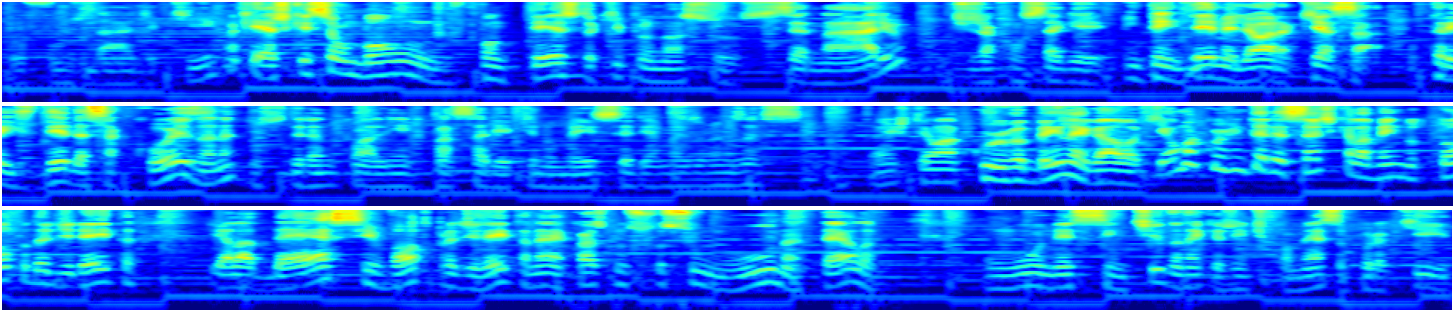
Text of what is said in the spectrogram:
profundidade aqui. Ok, acho que esse é um bom contexto aqui para o nosso cenário. A gente já consegue entender melhor aqui essa, o 3D dessa coisa, né? Considerando que uma linha que passaria aqui no meio seria mais ou menos assim. Então a gente tem uma curva bem legal aqui. É uma curva interessante que ela vem do topo da direita e ela desce e volta para a direita, né? É quase como se fosse um U na tela um U nesse sentido, né? Que a gente começa por aqui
